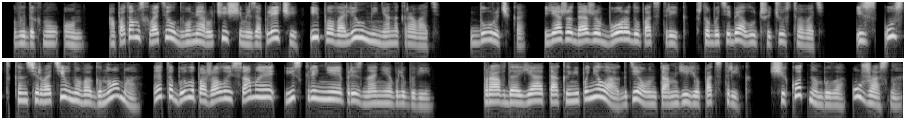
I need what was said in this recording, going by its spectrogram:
— выдохнул он. А потом схватил двумя ручищами за плечи и повалил меня на кровать. «Дурочка, я же даже бороду подстриг, чтобы тебя лучше чувствовать. Из уст консервативного гнома это было, пожалуй, самое искреннее признание в любви. Правда, я так и не поняла, где он там ее подстриг. Щекотно было ужасно.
